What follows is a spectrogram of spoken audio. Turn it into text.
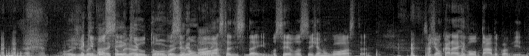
Hoje é o Metallica você, é o melhor Kilton, você não gosta disso daí. Você, você já não gosta. Você já é um cara revoltado com a vida.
